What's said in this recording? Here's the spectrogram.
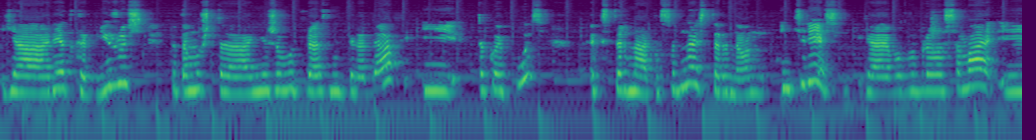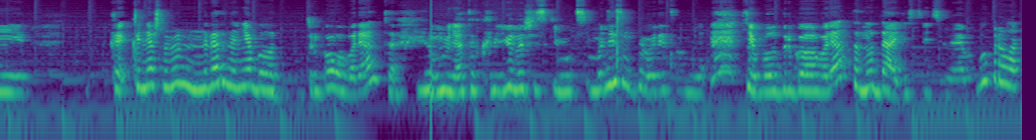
я редко вижусь, потому что они живут в разных городах, и такой путь экстерната, с одной стороны, он интересен. Я его выбрала сама, и, конечно, ну, наверное, не было другого варианта. У меня такой юношеский максимализм говорит у меня. Не было другого варианта. но да, действительно, я его выбрала.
